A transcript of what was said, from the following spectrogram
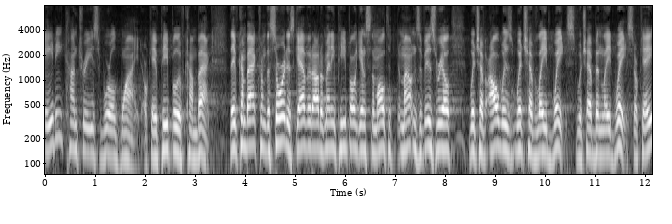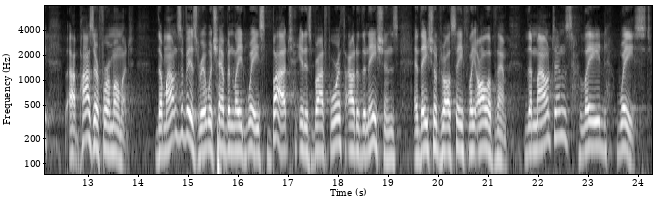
80 countries worldwide. Okay, people who've come back. They've come back from the sword is gathered out of many people against the multi- mountains of Israel, which have always which have laid waste, which have been laid waste. Okay, uh, pause there for a moment the mountains of Israel, which have been laid waste, but it is brought forth out of the nations, and they shall dwell safely, all of them. The mountains laid waste,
